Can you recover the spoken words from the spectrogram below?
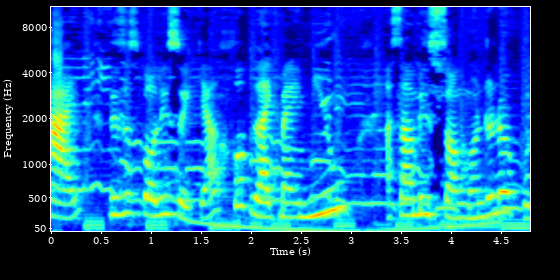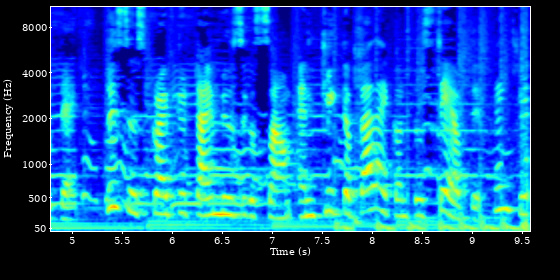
হাই দিছ ইজ পলি শইকীয়া খুব লাইক মাই নিউ আছামিজ চং মণ্ডলৰ protect please subscribe to Time Music Assam and click the bell icon to stay update thank you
